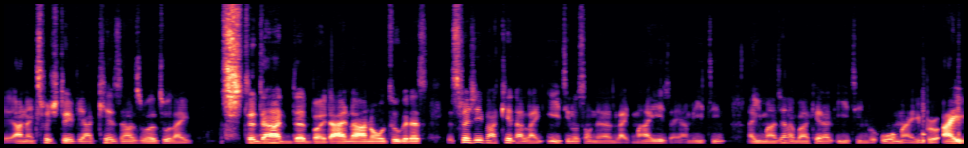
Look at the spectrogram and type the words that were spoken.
and especially if you have kids as well too, like that that but I, I know too because especially if a kid at like eat, you know something that, like my age I am 18 like imagine about a kid at 18 bro oh my bro I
